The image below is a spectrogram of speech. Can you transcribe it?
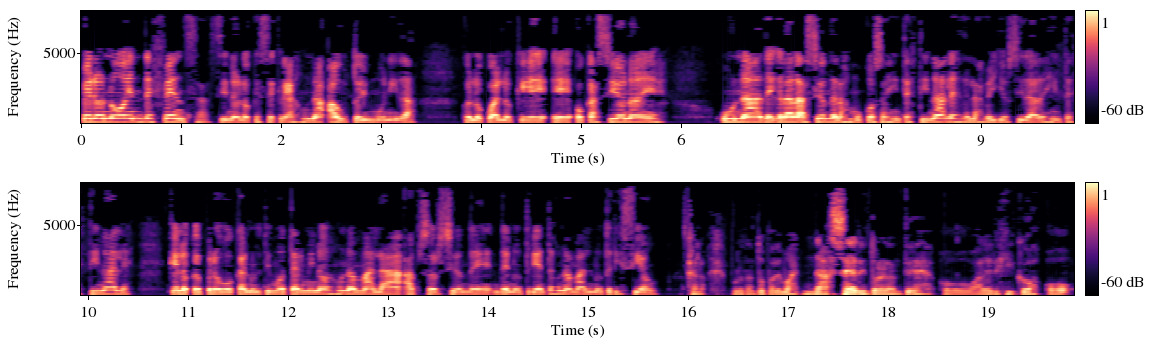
pero no en defensa, sino lo que se crea es una autoinmunidad, con lo cual lo que eh, ocasiona es una degradación de las mucosas intestinales, de las vellosidades intestinales, que lo que provoca en último término es una mala absorción de, nutrientes, una malnutrición. Claro, por lo tanto podemos nacer intolerantes o alérgicos o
